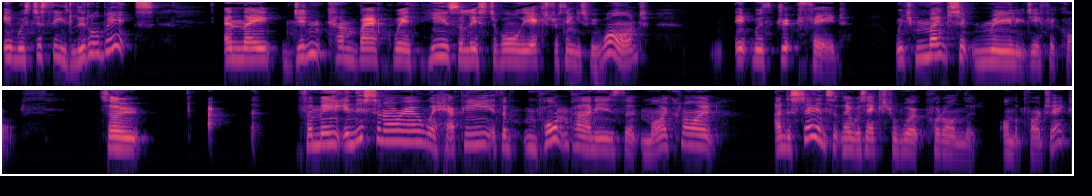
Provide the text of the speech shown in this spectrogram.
it was just these little bits. And they didn't come back with, here's the list of all the extra things we want. It was drip fed, which makes it really difficult. So for me, in this scenario, we're happy. The important part is that my client understands that there was extra work put on the on the project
